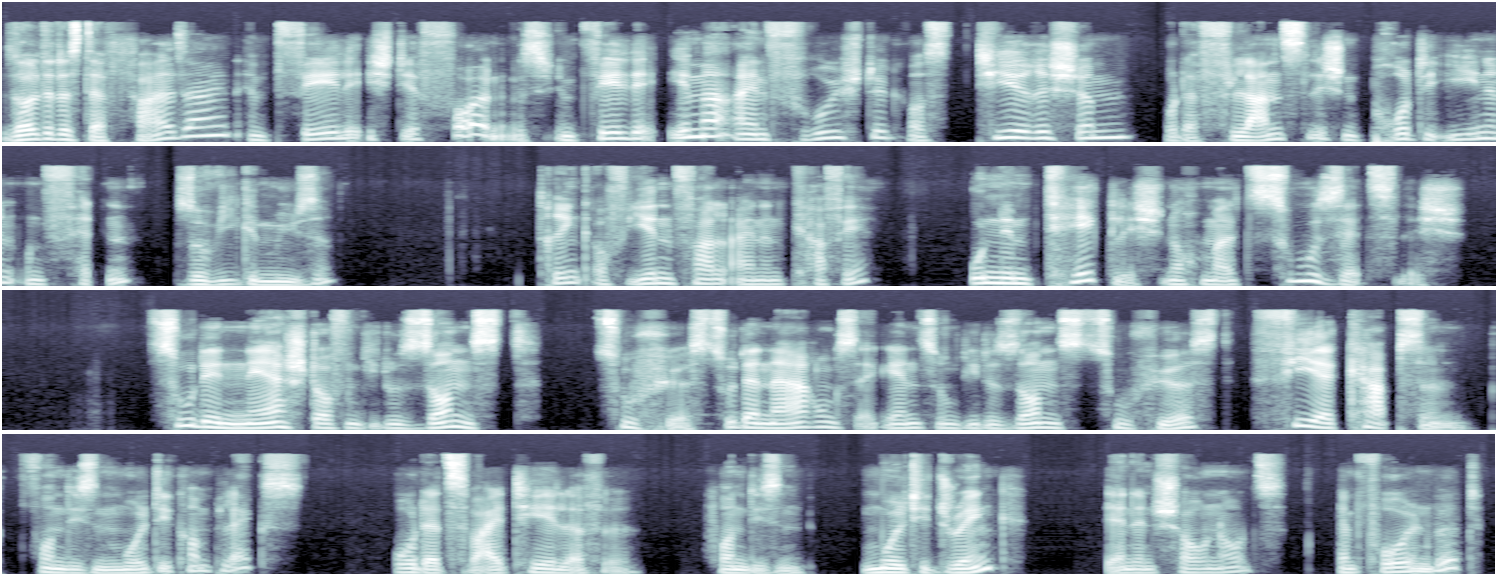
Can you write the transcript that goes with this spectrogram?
Sollte das der Fall sein, empfehle ich dir Folgendes. Ich empfehle dir immer ein Frühstück aus tierischem oder pflanzlichen Proteinen und Fetten sowie Gemüse. Trink auf jeden Fall einen Kaffee und nimm täglich nochmal zusätzlich zu den Nährstoffen, die du sonst zuführst, zu der Nahrungsergänzung, die du sonst zuführst, vier Kapseln von diesem Multikomplex oder zwei Teelöffel von diesem Multidrink, der in den Show Notes empfohlen wird.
